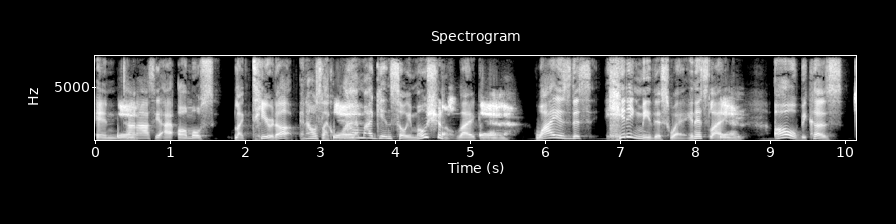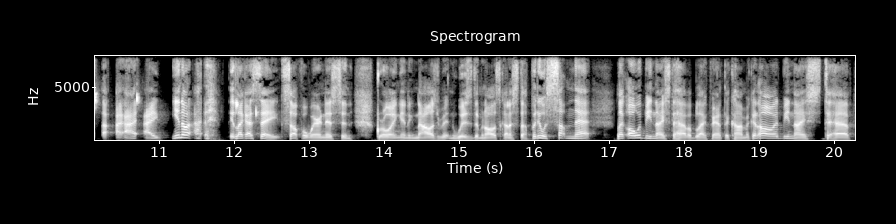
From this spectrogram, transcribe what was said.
And yeah. I almost like teared up. And I was like, yeah. why am I getting so emotional? Like, yeah. why is this hitting me this way? And it's like, yeah. oh, because I, I, I, you know, I, like I say, self awareness and growing and acknowledgement and wisdom and all this kind of stuff. But it was something that, like, oh, it'd be nice to have a Black Panther comic, and oh, it'd be nice to have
